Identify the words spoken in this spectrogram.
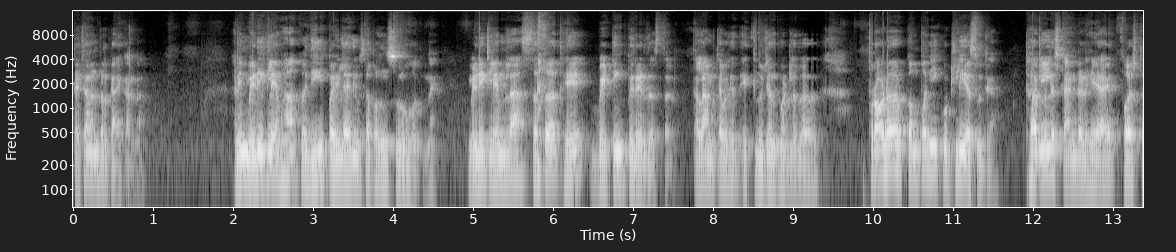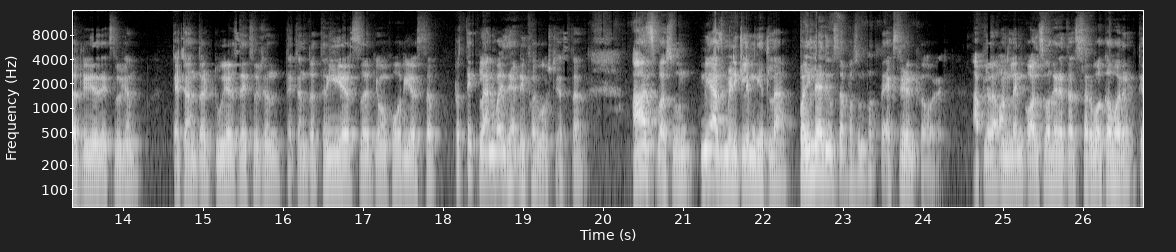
त्याच्यानंतर काय करणार? आणि मेडिक्लेम हा कधीही पहिल्या दिवसापासून सुरू होत नाही. मेडिक्लेमला सतत हे वेटिंग पिरियड्स असतात. त्याला आमच्या भाषेत एक्सक्लुजन्स म्हटलं जातं. प्रॉडक्ट कंपनी कुठलीही असू द्या. ठरलेले स्टँडर्ड हे आहेत. फर्स्ट थर्टी इयर्स एक्सक्लुजन त्याच्यानंतर टू इयर्सचं एक्सक्लुजन त्याच्यानंतर थ्री इयर्सचं किंवा फोर इयर्सचं प्रत्येक प्लॅनवाईज ह्या डिफर गोष्टी असतात. आजपासून मी आज मेडिक्लेम घेतला. पहिल्या दिवसापासून फक्त ॲक्सिडेंट कवर आहे आपल्याला ऑनलाईन कॉल्स वगैरे येतात सर्व कवर आहे ते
